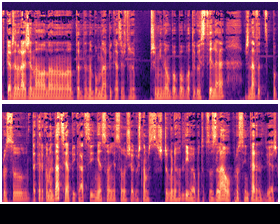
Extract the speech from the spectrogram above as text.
W każdym razie, no, no, no, no ten, ten boom na aplikację już trochę przeminął, bo, bo, bo tego jest tyle, że nawet po prostu takie rekomendacje aplikacji nie są, nie są już jakoś tam szczególnie chodliwe, bo to, to zlało po prostu internet, wiesz,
